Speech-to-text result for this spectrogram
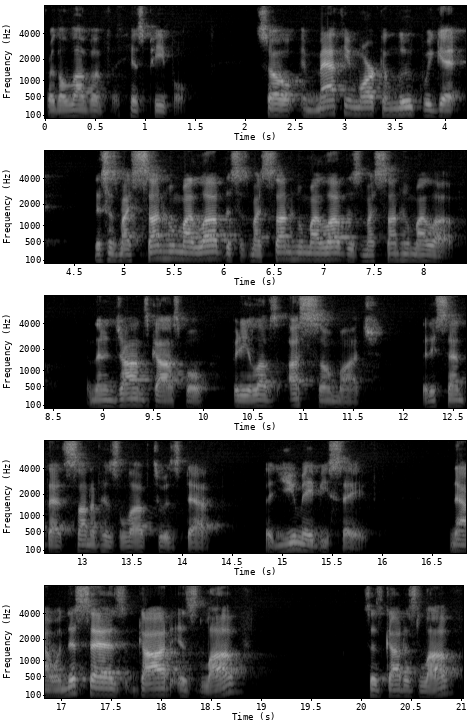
for the love of his people. So in Matthew, Mark, and Luke, we get, This is my Son whom I love, this is my Son whom I love, this is my Son whom I love. And then in John's Gospel, But he loves us so much that he sent that Son of his love to his death, that you may be saved. Now, when this says God is love, says God is love,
